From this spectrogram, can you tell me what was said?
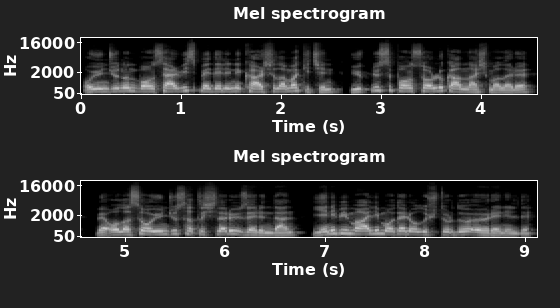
oyuncunun bonservis bedelini karşılamak için yüklü sponsorluk anlaşmaları ve olası oyuncu satışları üzerinden yeni bir mali model oluşturduğu öğrenildi.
